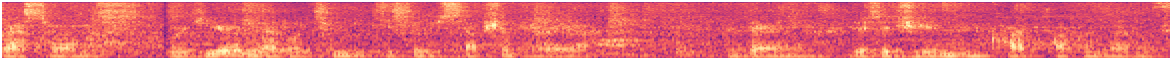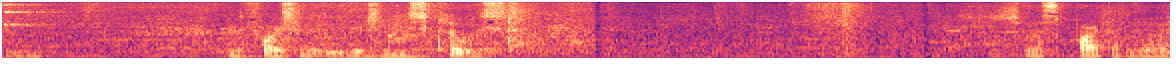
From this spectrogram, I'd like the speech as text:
restaurants. We're here on level 2, this is the reception area. And then there's a gym and car park on level 3. Unfortunately, the gym is closed. So as part of the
